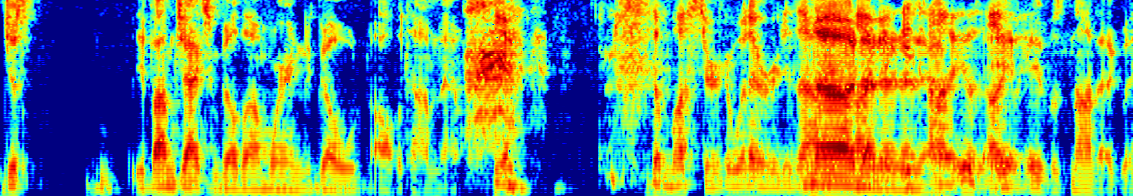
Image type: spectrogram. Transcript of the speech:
Just if I'm Jacksonville, though, I'm wearing the gold all the time now. Yeah. the mustard or whatever it is. I don't No, know, it's no, ugly. no, no, It's no. ug- It was ugly. It, it was not ugly.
